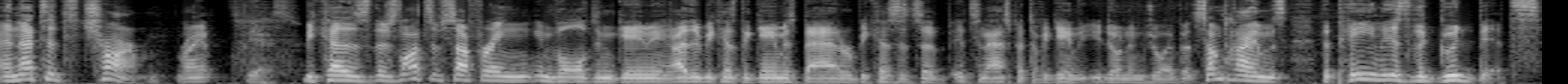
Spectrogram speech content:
and that's its charm, right? Yes. because there's lots of suffering involved in gaming, either because the game is bad or because it's a it's an aspect of a game that you don't enjoy. But sometimes the pain is the good bits,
